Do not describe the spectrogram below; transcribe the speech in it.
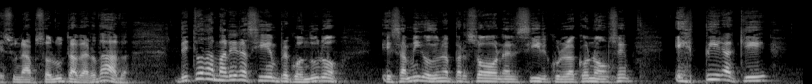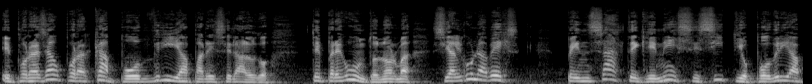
es una absoluta verdad. De todas maneras, siempre cuando uno es amigo de una persona, el círculo la conoce, espera que eh, por allá o por acá podría aparecer algo. Te pregunto, Norma, si alguna vez pensaste que en ese sitio podría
